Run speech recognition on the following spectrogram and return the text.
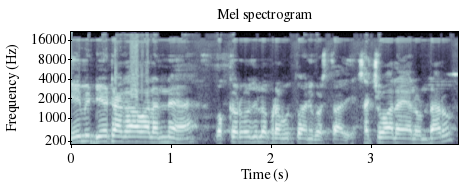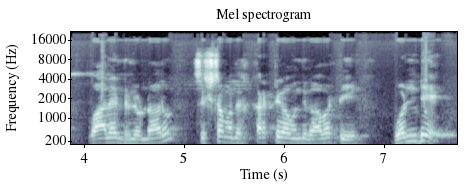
ఏమి డేటా కావాలన్నా ఒక్క రోజులో ప్రభుత్వానికి వస్తుంది. సచివాలయాలు ఉంటారు వాలంటీర్లు ఉంటారు సిస్టమ్ అంత కరెక్ట్గా ఉంది కాబట్టి వన్ డే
